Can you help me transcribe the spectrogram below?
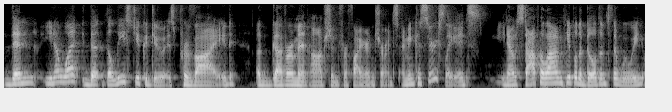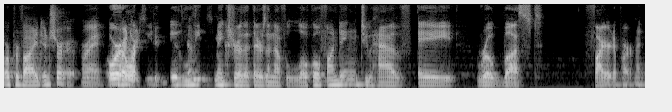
then you know what the the least you could do is provide a government option for fire insurance i mean because seriously it's you know, stop allowing people to build into the WUI or provide insurance. Right. Or, or at Yeah. least make sure that there's enough local funding to have a robust fire department.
